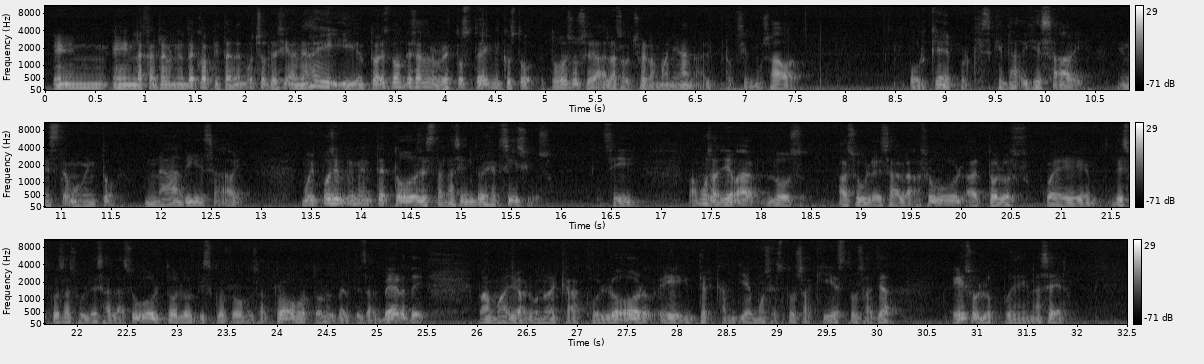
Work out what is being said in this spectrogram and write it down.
En, en la reunión de capitanes muchos decían, ay, ¿y entonces dónde salen los retos técnicos? Todo, todo eso se da a las 8 de la mañana, el próximo sábado. ¿Por qué? Porque es que nadie sabe. En este momento nadie sabe. Muy posiblemente todos están haciendo ejercicios. ¿sí? Vamos a llevar los azules al azul, a todos los eh, discos azules al azul, todos los discos rojos al rojo, todos los verdes al verde, vamos a llevar uno de cada color, eh, intercambiemos estos aquí, estos allá, eso lo pueden hacer.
